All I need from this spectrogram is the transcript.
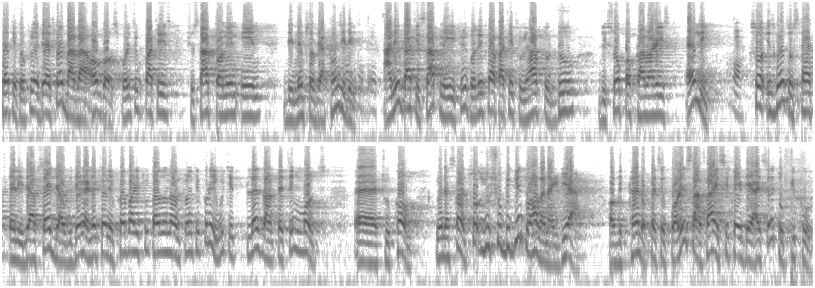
get into place. They expect by, by August, political parties should start turning in the names of their candidates. candidates. And if that is happening, it means political parties will have to do the so-called primaries early. Yeah. So it's going to start early. They have said there will be general election in February 2023, which is less than 13 months uh, to come. You understand? So you should begin to have an idea of the kind of person. For instance, I sit there, I say to people,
